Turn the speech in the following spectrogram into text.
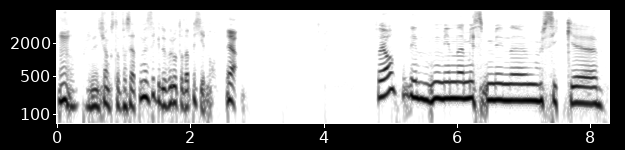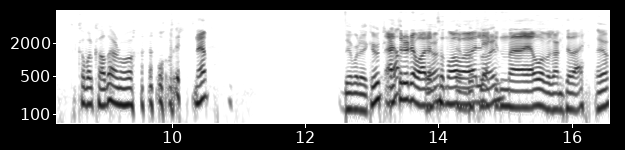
da Mm. blir det en sjanse til å få sett den, hvis ikke du får rota deg på kino. Ja. Så ja, din, min, min, min eh, musikkavalkade er nå over. ja. Det var det, Kult? Jeg Ja. tror det var en Ja, sånn leken eh, overgang til deg. Ja.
